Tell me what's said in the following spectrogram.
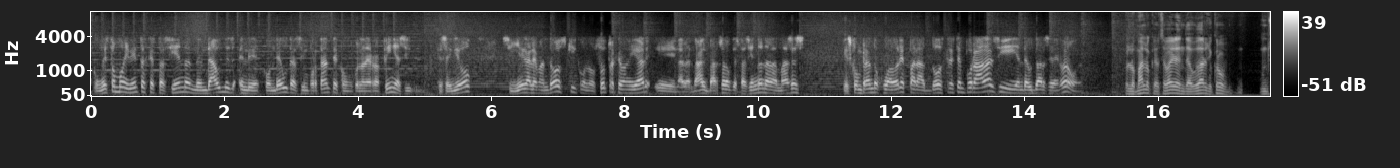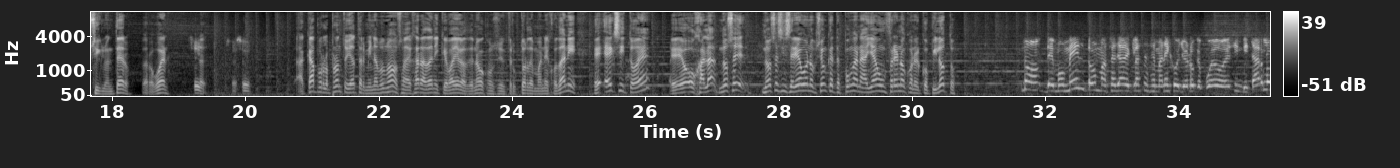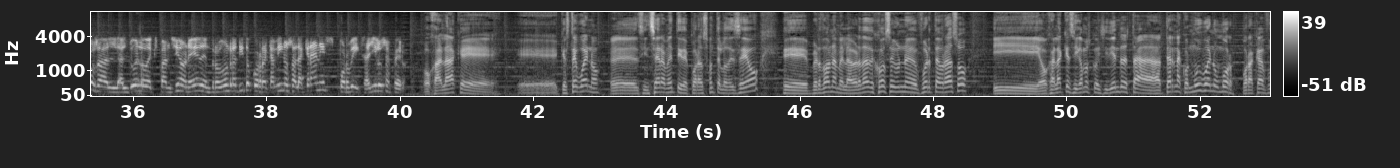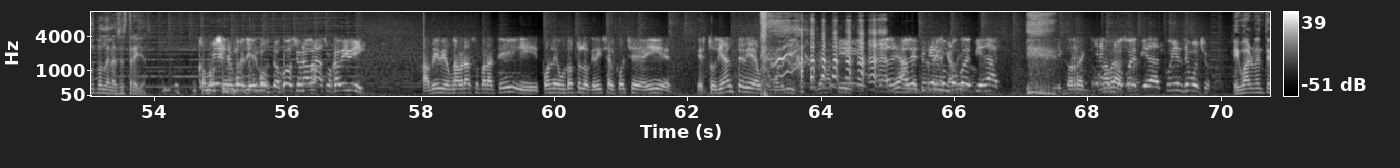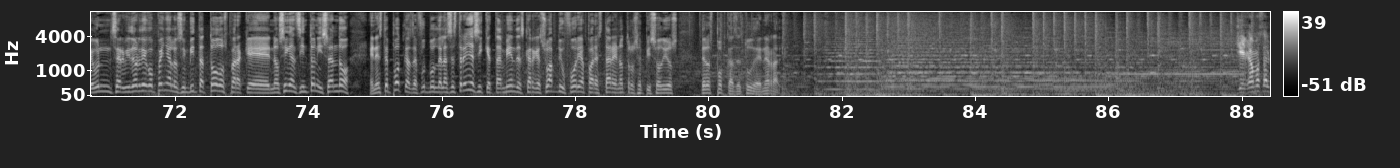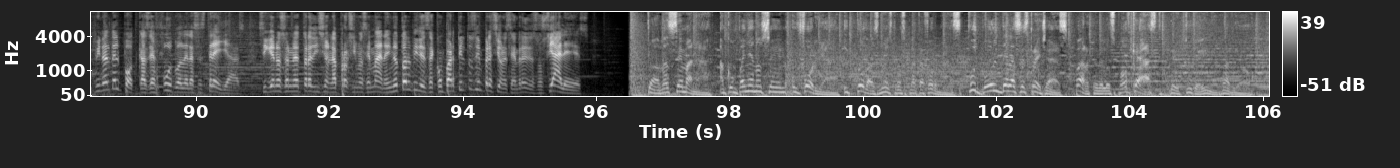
con estos movimientos que está haciendo en, deudas, con deudas importantes, con, con la de Rafinha si, que se dio, si llega Lewandowski, con los otros que van a llegar, eh, la verdad el Barça lo que está haciendo nada más es, es comprando jugadores para dos, tres temporadas y endeudarse de nuevo. Pues lo malo que se va a ir a endeudar, yo creo, un siglo entero, pero bueno. Sí, sí, sí. acá por lo pronto ya terminamos. Vamos a dejar a Dani que vaya de nuevo con su instructor de manejo. Dani, eh, éxito, ¿eh? ¿eh? Ojalá, no sé, no sé si sería buena opción que te pongan allá un freno con el copiloto. No, de momento, más allá de clases de manejo, yo lo que puedo es invitarlos al, duelo de expansión, ¿eh? Dentro de un ratito, corre caminos a la Cranes por VIX, allí los espero. Ojalá que, que esté bueno, eh, sinceramente y de corazón te lo deseo. Eh, perdóname, la verdad, José, un eh, fuerte abrazo y ojalá que sigamos coincidiendo esta terna con muy buen humor por acá en Fútbol de las Estrellas. Como siempre, Diego. Un gusto, José, un abrazo, Javibi. Javibi, un abrazo para ti y ponle un rótulo que dice al coche ahí, estudiante de automovilismo. a ver si tienen un poco de piedad. correcto. Tienen un, poco de piedad. Cuídense mucho. Igualmente, un servidor Diego Peña los invita a todos para que nos sigan sintonizando en este podcast de Fútbol de las Estrellas y que también descargue su app de Euforia para estar en otros episodios de los podcasts de tu DN Radio. Llegamos al final del podcast de Fútbol de las Estrellas. Síguenos en nuestra edición la próxima semana y no te olvides de compartir tus impresiones en redes sociales. Cada semana, acompáñanos en Euforia y todas nuestras plataformas. Fútbol de las Estrellas, parte de los podcasts de TUDN Radio.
